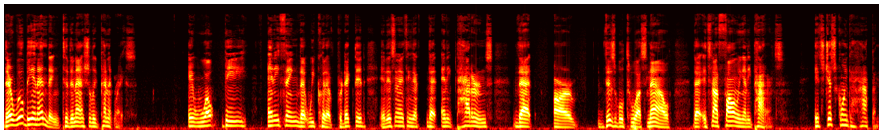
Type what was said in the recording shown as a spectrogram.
There will be an ending to the National League pennant race. It won't be anything that we could have predicted. It isn't anything that, that any patterns that are visible to us now, that it's not following any patterns. It's just going to happen.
